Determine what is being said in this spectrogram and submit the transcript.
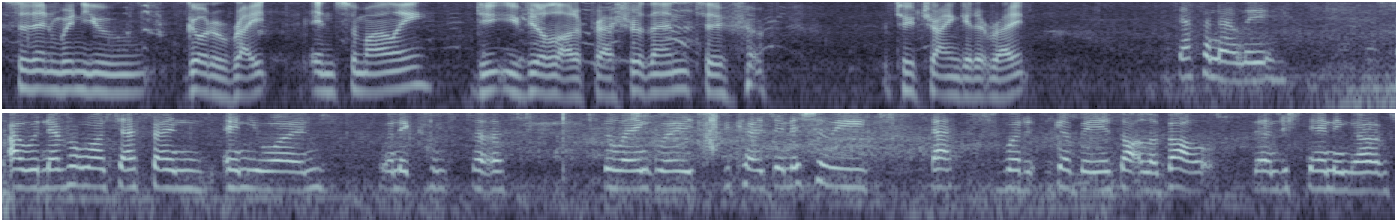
So then when you go to write in Somali, do you feel a lot of pressure then to to try and get it right? Definitely. I would never want to offend anyone when it comes to the language because initially that's what Gabe is all about the understanding of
